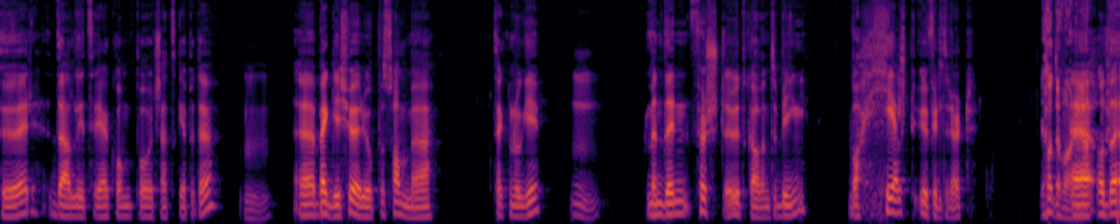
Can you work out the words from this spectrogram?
før Dally 3 kom på ChatGPT. Mm. Eh, begge kjører jo på samme teknologi, Mm. men den første utgaven til Bing var helt ufiltrert. Ja, det var det. Eh, og, det,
